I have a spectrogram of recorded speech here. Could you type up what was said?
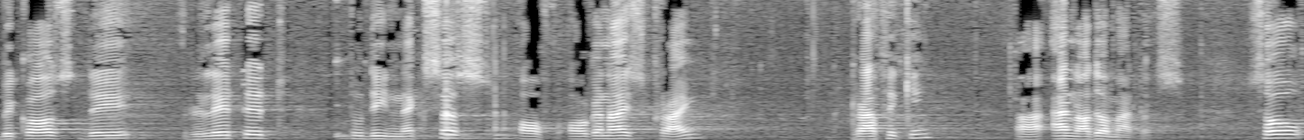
because they related to the nexus of organized crime, trafficking, uh, and other matters. So,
